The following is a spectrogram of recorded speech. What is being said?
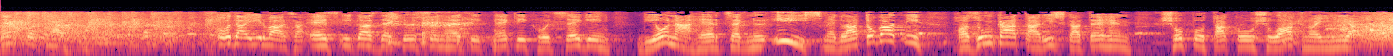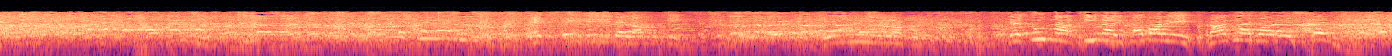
Nem tudok más. Odaírva, ez igaz, de köszönhetik nekik, hogy szegény Diona hercegnő ísz meglátogatni, hazunkát a riszka tehen sopotakósó aknai miatt. Te tudnád kínai kabaré rádióban részt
